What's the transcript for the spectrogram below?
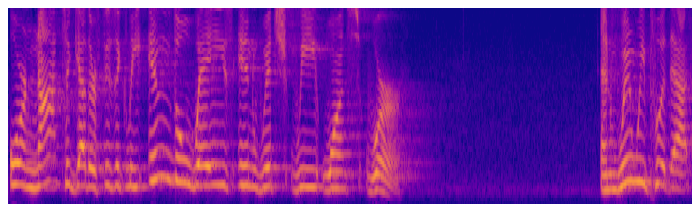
or not together physically in the ways in which we once were. And when we put that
